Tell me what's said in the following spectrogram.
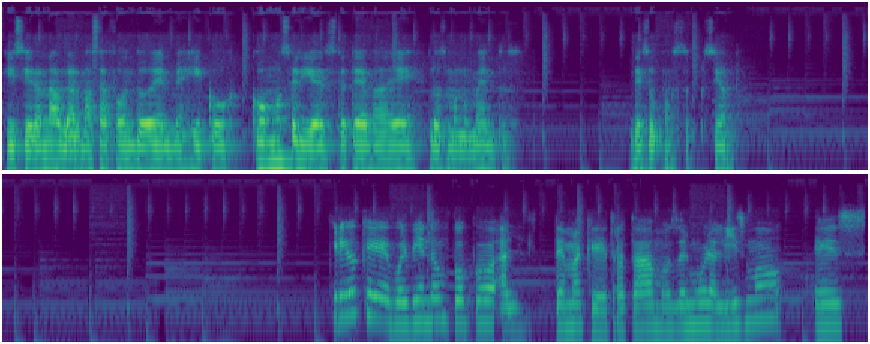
quisieran hablar más a fondo en México, ¿cómo sería este tema de los monumentos, de su construcción? Creo que volviendo un poco al tema que tratábamos del muralismo, es,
